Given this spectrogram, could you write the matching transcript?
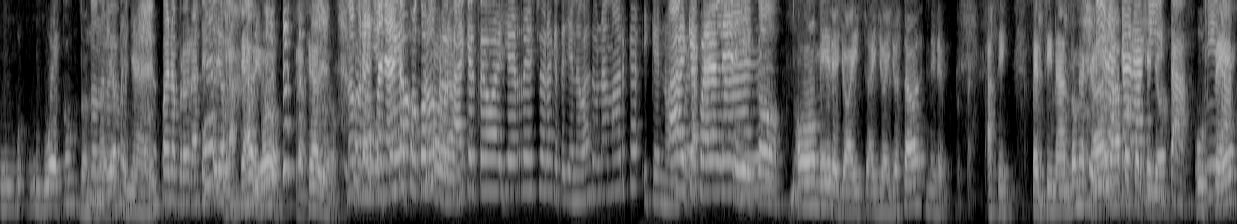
un- un hueco donde no no había pañales. Bueno, pero gracias a Dios. Gracias a Dios, gracias a Dios. No, pero los pañales tampoco no, pero sabes que el peo ayer recho era que te llenabas de una marca y que no. Ay, que fuera alérgico. No, mire, yo ahí, ahí- yo, ahí yo estaba, mire, así, persinándome a cada Mira, rato porque yo, usted,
